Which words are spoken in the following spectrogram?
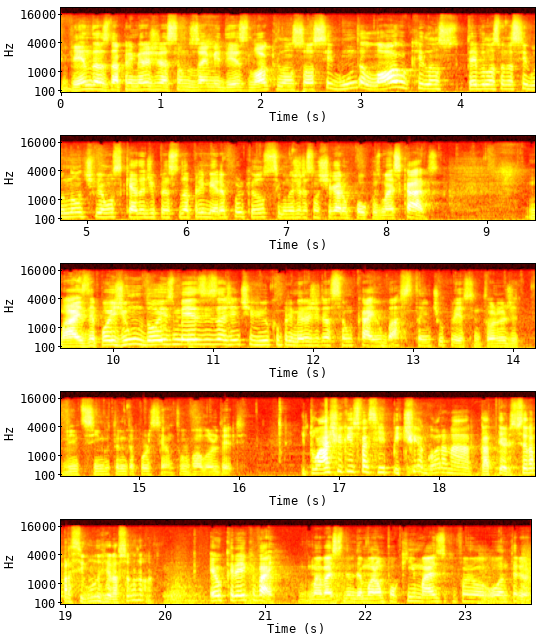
vendas da primeira geração dos AMDs, logo que lançou a segunda, logo que lanç- teve o lançamento da segunda, não tivemos queda de preço da primeira, porque a segunda geração chegaram um poucos mais caros. Mas depois de um, dois meses, a gente viu que a primeira geração caiu bastante o preço, em torno de 25, 30% o valor dele. E tu acha que isso vai se repetir agora na, da terceira pra segunda geração, Jonathan? Eu creio que vai, mas vai se demorar um pouquinho mais do que foi o, o anterior.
